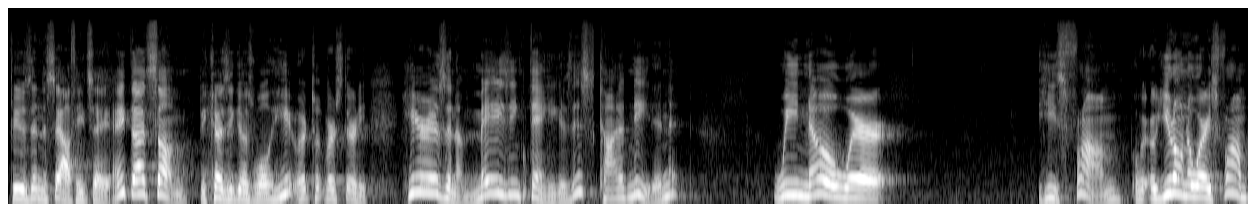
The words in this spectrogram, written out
If he was in the South, he'd say, Ain't that something? Because he goes, Well, here, verse 30, here is an amazing thing. He goes, This is kind of neat, isn't it? We know where he's from, or, you don't know where he's from,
